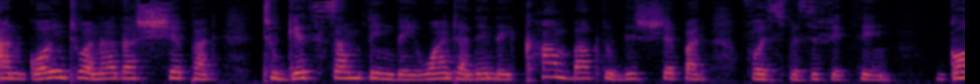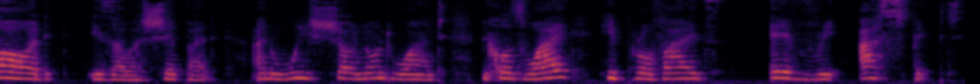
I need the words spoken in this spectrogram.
and going to another shepherd to get something they want and then they come back to this shepherd for a specific thing. God is our shepherd and we shall not want because why? He provides every aspect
